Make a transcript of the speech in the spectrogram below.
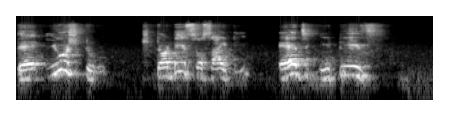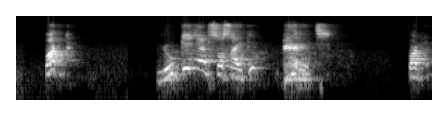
They used to study society as it is, but looking at society varies. But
